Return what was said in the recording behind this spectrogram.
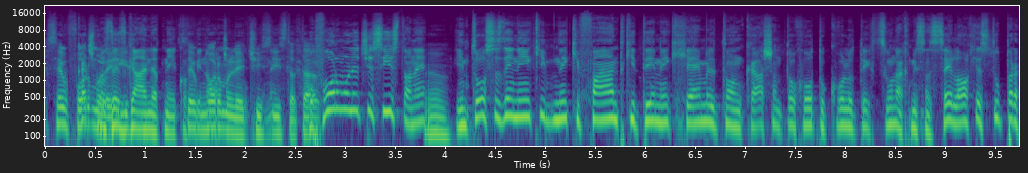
saj v formuli zdaj zganjati neko v formuli je čisto ne. isto, ta- V formuli je čisto isto. Ja. In to so zdaj neki, neki fantki, ti neki Hamilton, kašem to hotel okoli v teh cunah. Mislim, vse lahko je super,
